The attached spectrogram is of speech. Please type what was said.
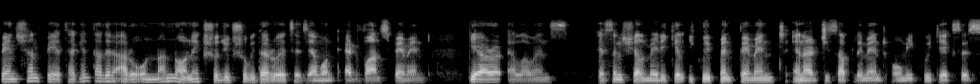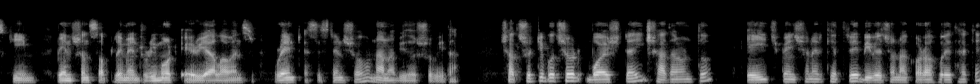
পেনশন পেয়ে থাকেন, তাদের আরও অন্যান্য অনেক সুযোগ সুবিধা রয়েছে, যেমন advance payment care allowance essential medical equipment payment energy supplement home equity access scheme pension supplement remote area allowance rent assistant সহ নানাবিধ সুবিধা। সাতষট্টি বছর বয়সটাই সাধারণত এইচ পেনশনের ক্ষেত্রে বিবেচনা করা হয়ে থাকে।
